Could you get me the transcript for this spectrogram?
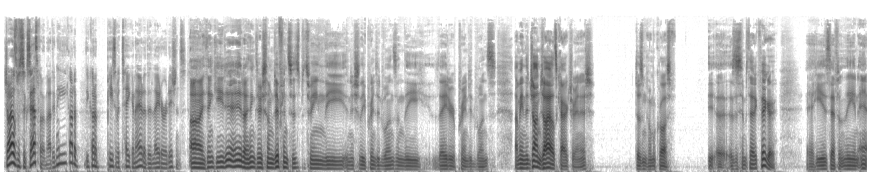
Giles was successful in that, didn't he? He got a he got a piece of it taken out of the later editions. I think he did. I think there's some differences between the initially printed ones and the later printed ones. I mean, the John Giles character in it doesn't come across uh, as a sympathetic figure. Uh, he is definitely an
